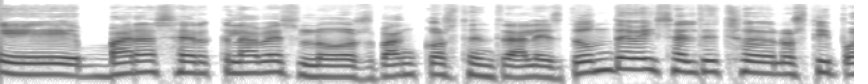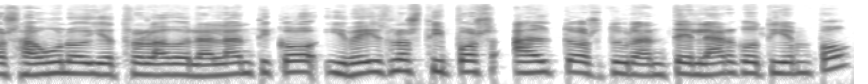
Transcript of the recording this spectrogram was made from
Eh, van a ser claves los bancos centrales. ¿Dónde veis el techo de los tipos a uno y otro lado del Atlántico? ¿Y veis los tipos altos durante largo tiempo?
